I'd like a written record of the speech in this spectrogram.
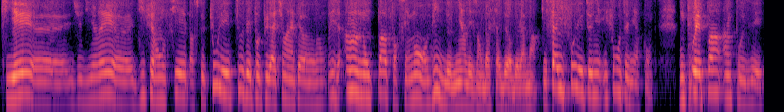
qui est, euh, je dirais, différencié, parce que tous les, toutes les populations à l'intérieur de l'entreprise, un, n'ont pas forcément envie de devenir des ambassadeurs de la marque. Et ça, il faut, tenir, il faut en tenir compte. Vous ne pouvez pas imposer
